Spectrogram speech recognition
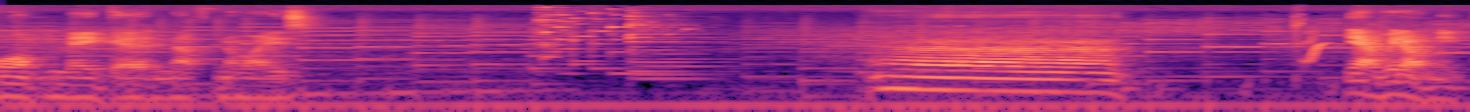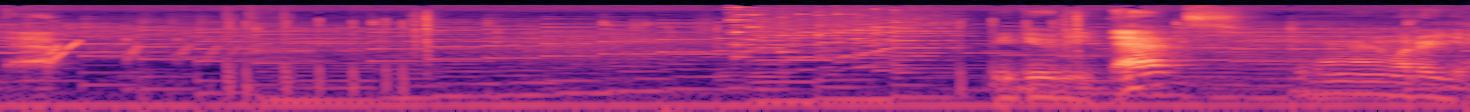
won't make enough noise. Uh, yeah, we don't need that. We do need that. And what are you?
